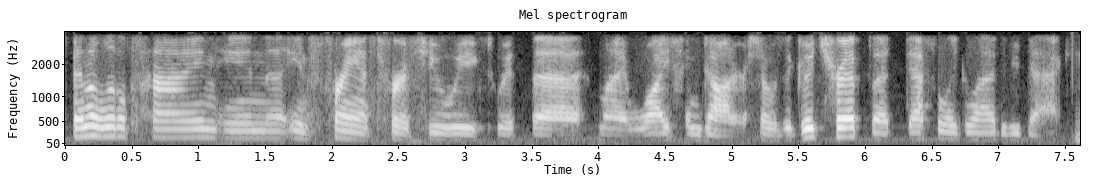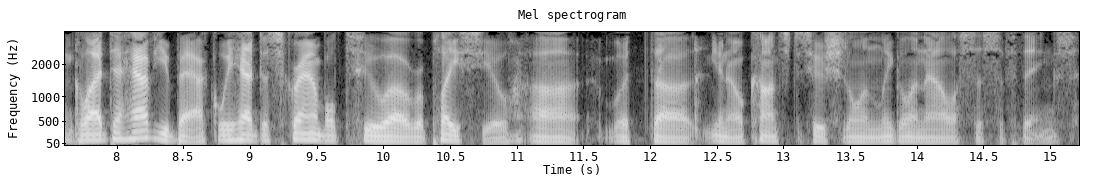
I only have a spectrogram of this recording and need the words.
spent a little time in uh, in France for a few weeks with uh, my wife and daughter. So it was a good trip, but definitely glad to be back. Glad to have you back. We had to scramble to uh, replace you uh, with uh, you know constitutional and legal analysis of things.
